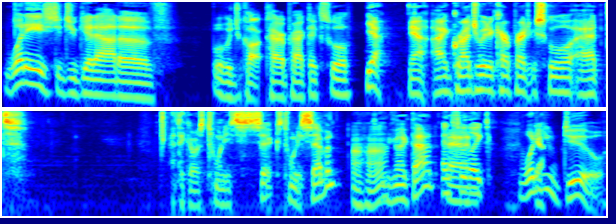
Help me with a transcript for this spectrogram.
what age did you get out of what would you call it, chiropractic school? Yeah, yeah. I graduated chiropractic school at I think I was 26, 27, uh-huh. something like that. And, and so, like, what yeah. do you do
